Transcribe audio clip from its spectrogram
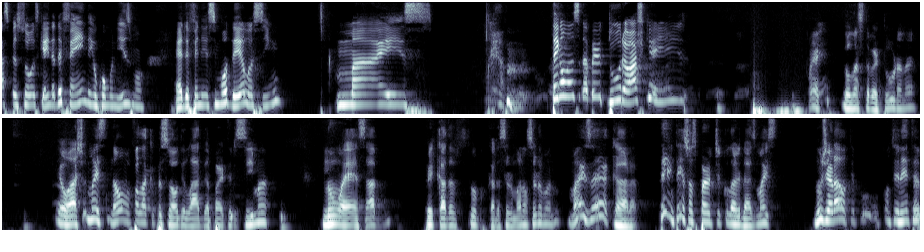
as pessoas que ainda defendem o comunismo, é, defendem esse modelo, assim. Mas tem o lance da abertura, eu acho que aí. É, do lance da abertura, né? Eu acho, mas não vou falar que o pessoal de lá da parte de cima não é, sabe? Porque cada, cada ser humano é um ser humano. Mas é, cara, tem, tem suas particularidades, mas no geral, tipo, o continente é,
